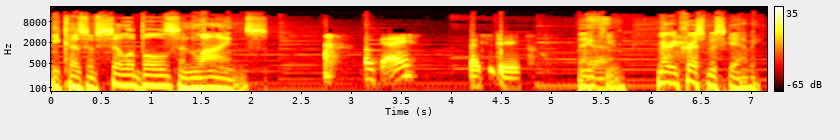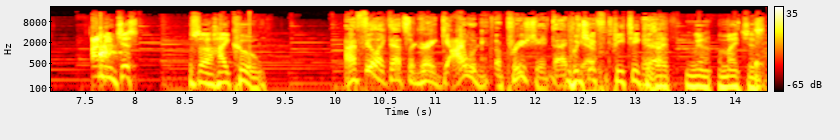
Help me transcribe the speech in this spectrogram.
because of syllables and lines. Okay. That's deep. Thank Yeah. you. Merry Christmas, Gabby. I mean, just it was a haiku. I feel like that's a great. I would appreciate that. Would gift. you, PT? Because Yeah. I'm gonna, I might just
